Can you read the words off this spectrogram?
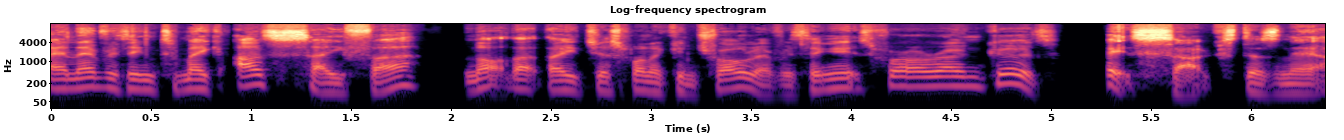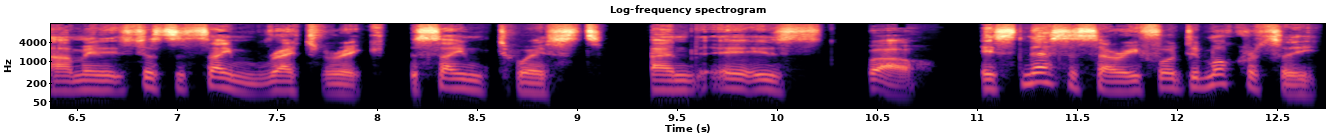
and everything to make us safer not that they just want to control everything, it's for our own good. It sucks, doesn't it? I mean, it's just the same rhetoric, the same twist. And it is, well, it's necessary for democracy.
